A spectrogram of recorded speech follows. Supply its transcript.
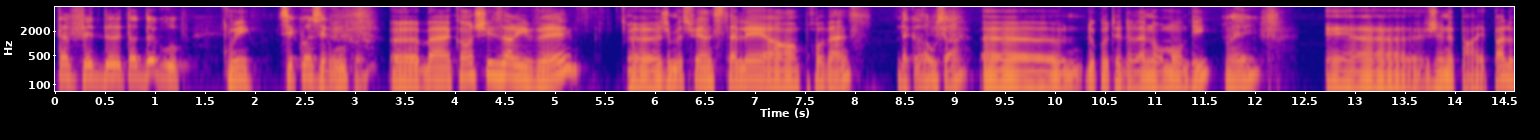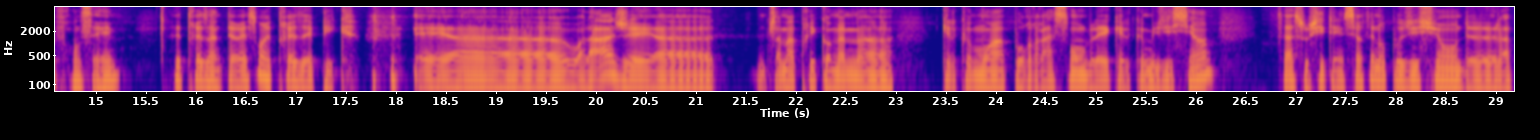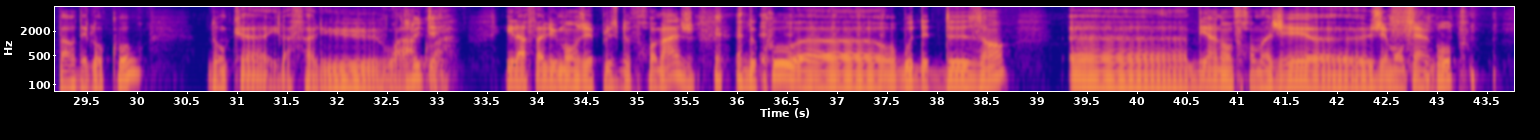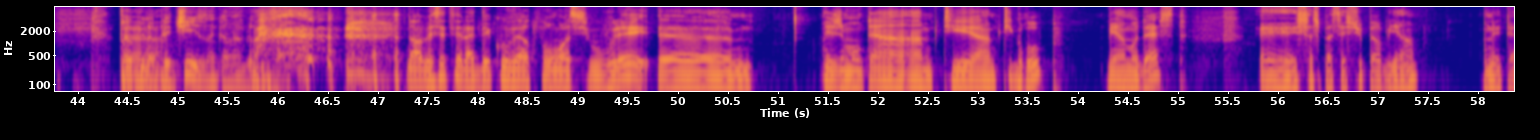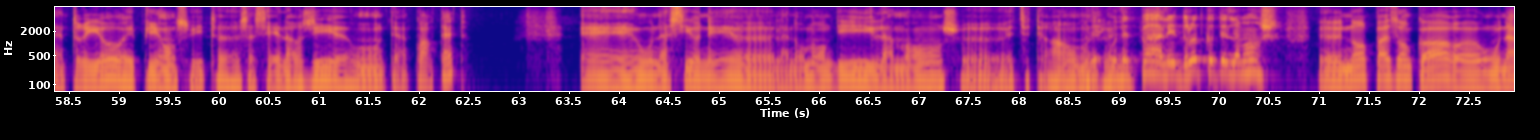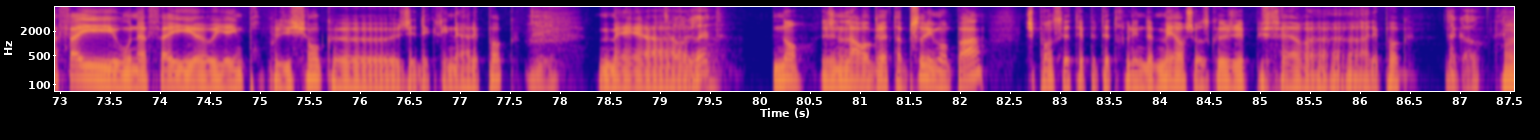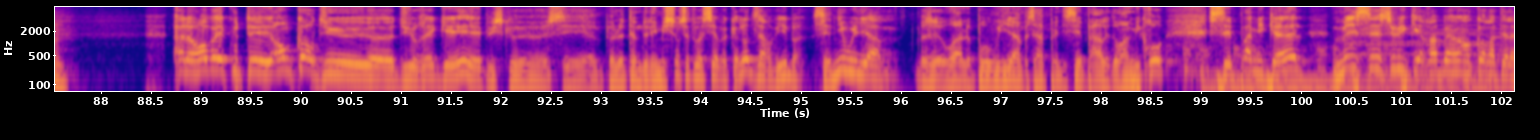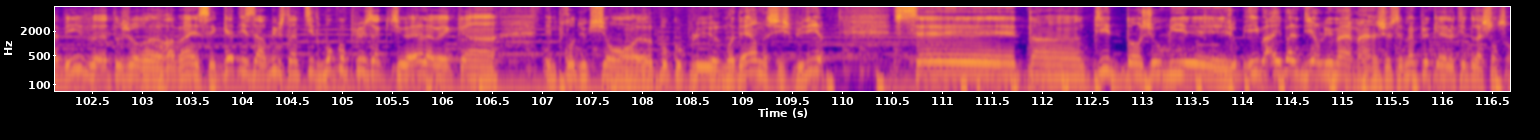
t'as fait deux, t'as deux groupes. Oui. C'est quoi ces groupes? Euh, ben, quand je suis arrivé, euh, je me suis installé en province, D'accord, où ça? Euh, du côté de la Normandie, Oui. et je ne parlais pas le français. C'est très intéressant et très épique. et euh, voilà, j'ai, euh, ça m'a pris quand même euh, quelques mois pour rassembler quelques musiciens. Ça a suscité une certaine opposition de la part des locaux. Donc il a fallu voilà Lutter. quoi. Il a fallu manger plus de fromage. du coup, au bout de deux ans, bien enfromagé, j'ai monté un groupe. Tu aurais pu Euh. l'appeler Cheese, hein, quand même. là. Non, mais c'était la découverte pour moi, si vous voulez. Euh, et j'ai monté un, un petit, un petit groupe, bien modeste, et ça se passait super bien. On était un trio, et puis ensuite, euh, ça s'est élargi, euh, on était un quartet. Et on a sillonné euh, la Normandie, la Manche, euh, etc. On vous n'êtes pas allé de l'autre côté de la Manche? Euh, non, pas encore. Euh, on a failli, on a failli. euh, Il y a une proposition que j'ai déclinée à l'époque, mais euh, Tu le regrettes? non, je ne la regrette absolument pas. Je pense que c'était peut-être l'une des meilleures choses que j'ai pu faire à l'époque. D'accord. Ouais. Alors, on va écouter encore du, euh, reggae, puisque c'est un peu le thème de l'émission, cette fois-ci avec un autre Zarbib. C'est ni William, le pauvre William, c'est à peine il s'est parlé devant un micro. C'est pas Michael, mais c'est celui qui est rabbin encore à Tel Aviv, euh, toujours euh, rabbin, et c'est Gadi Zarbib. C'est un titre beaucoup plus actuel, avec un- une production beaucoup plus moderne, si je puis dire. C'est un titre dont j'ai oublié, il va le dire lui-même, hein, je sais même plus quel est le titre de la chanson.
